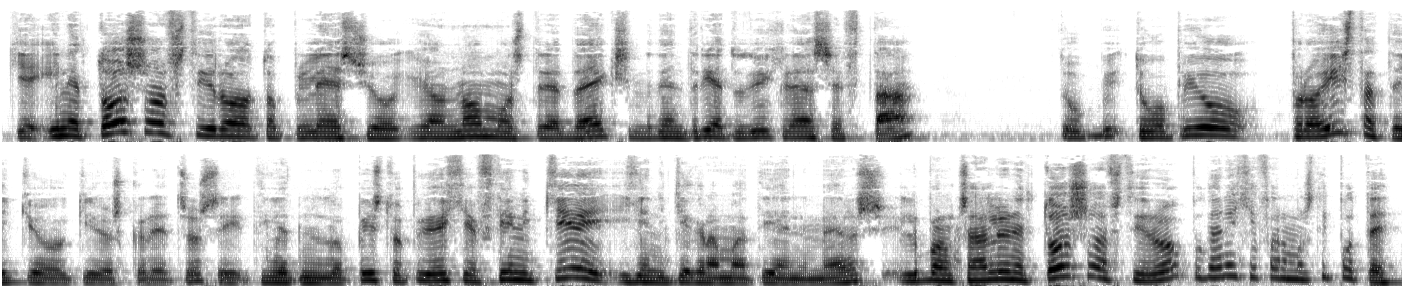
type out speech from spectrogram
Και είναι τόσο αυστηρό το πλαίσιο για ο νόμος 3603 του 2007 του, του οποίου προείσταται και ο κύριος Κρέτσος η- για την υλοποίηση του οποίου έχει ευθύνη και η Γενική Γραμματεία Ενημέρωσης. Λοιπόν, ξαναλέω, είναι τόσο αυστηρό που δεν έχει εφαρμοστεί ποτέ.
